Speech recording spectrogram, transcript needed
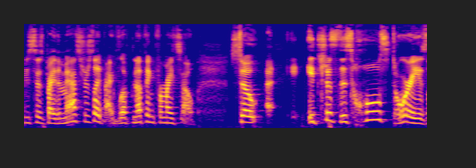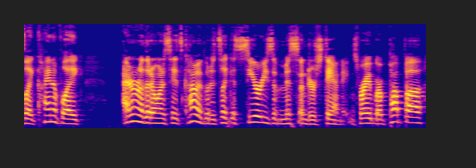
He says, by the master's life, I've left nothing for myself. So uh, it's just this whole story is like kind of like, I don't know that I want to say it's comic, but it's like a series of misunderstandings, right? Where Papa,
